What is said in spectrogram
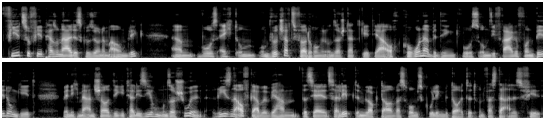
viel zu viel Personaldiskussion im Augenblick, ähm, wo es echt um, um Wirtschaftsförderung in unserer Stadt geht, ja auch Corona-bedingt, wo es um die Frage von Bildung geht. Wenn ich mir anschaue, Digitalisierung unserer Schulen, Riesenaufgabe. Wir haben das ja jetzt erlebt im Lockdown, was Homeschooling bedeutet und was da alles fehlt.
